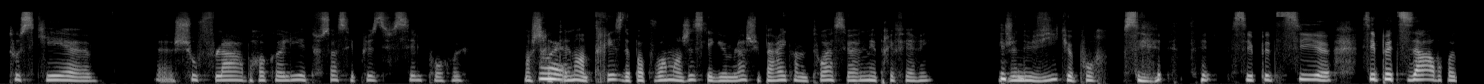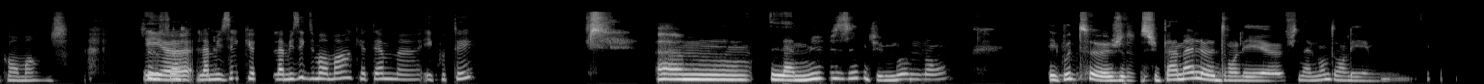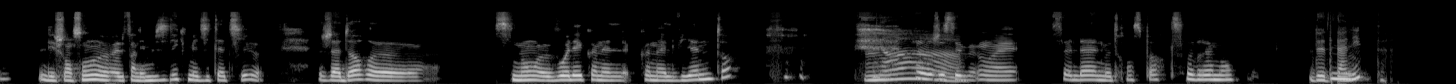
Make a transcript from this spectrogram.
tout ce qui est euh, chou-fleur, brocoli et tout ça, c'est plus difficile pour eux. Moi, je serais tellement triste de ne pas pouvoir manger ce légume-là. Je suis pareil comme toi, c'est un de mes préférés. Je ne vis que pour ces, ces petits, euh, ces petits arbres qu'on mange. Et euh, la, musique, la musique du moment que tu aimes écouter? la musique du moment. Écoute, je suis pas mal dans les, finalement, dans les, les chansons, euh, enfin les musiques méditatives. J'adore euh, sinon euh, Voler con el, con el viento. Ah. je sais, ouais, celle-là, elle me transporte vraiment. De mm. Danit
